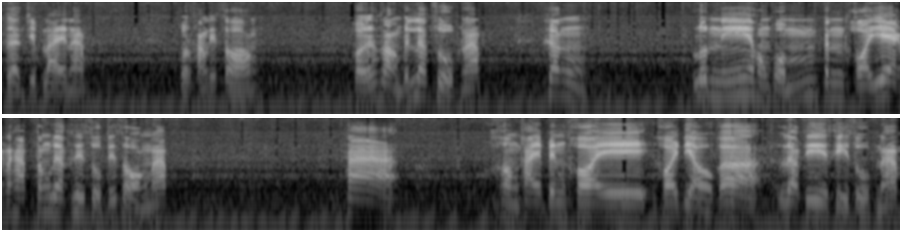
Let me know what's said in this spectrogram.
เตือนชิปไลท์นะครับ กดครั้งที่สองกดครั้งที่สองเป็นเลือกสูบนะครับ เครื่องรุ่นนี้ของผมเป็นคอยแยกนะครับ ต้องเลือกที่สูบที่สองนะครับ ถ้าของใครเป็นคอยคอยเดี่ยวก็เลือกที่สี่สูบนะครับ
